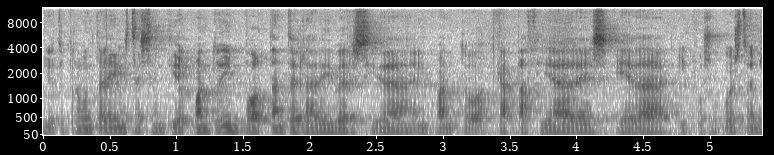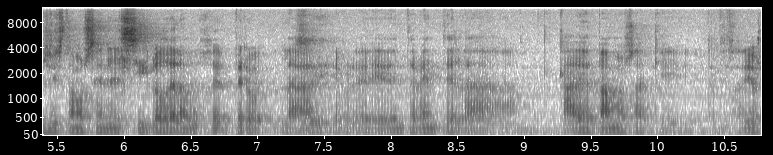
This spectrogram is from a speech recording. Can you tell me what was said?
yo te preguntaría en este sentido, ¿cuánto importante es la diversidad en cuanto a capacidades, edad y por supuesto, no sé si estamos en el siglo de la mujer, pero la, evidentemente la, cada vez vamos a que, gracias a Dios,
